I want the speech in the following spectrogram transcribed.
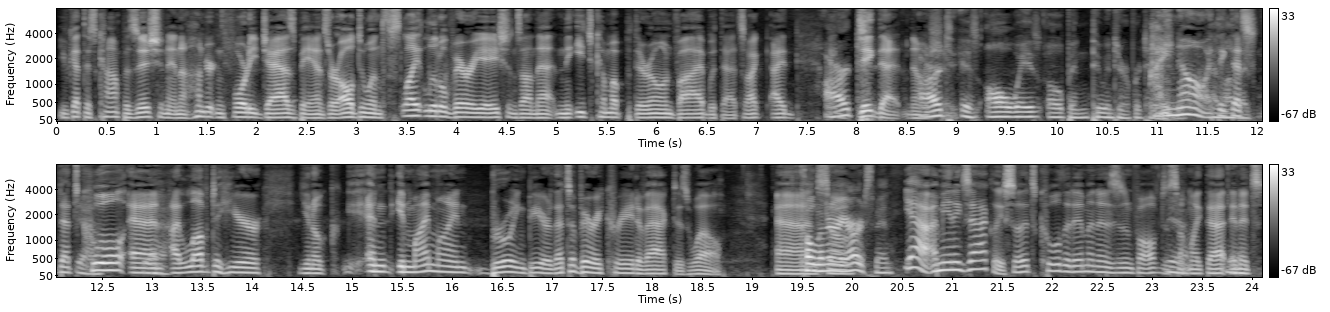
you've got this composition and 140 jazz bands are all doing slight little variations on that, and they each come up with their own vibe with that. So I I, I Art- dig that notion. art is always open to interpretation I know. I, think that's it. that's Yeah. cool, and Yeah. I love to hear. You know, and in my mind, brewing beer that's a very creative act as well. And culinary so- arts man Yeah, I mean exactly. So it's cool that Imminent is involved in Yeah, something like that, and it's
